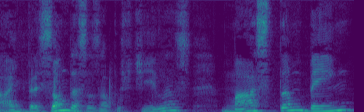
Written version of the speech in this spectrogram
a impressão dessas apostilas, mas também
